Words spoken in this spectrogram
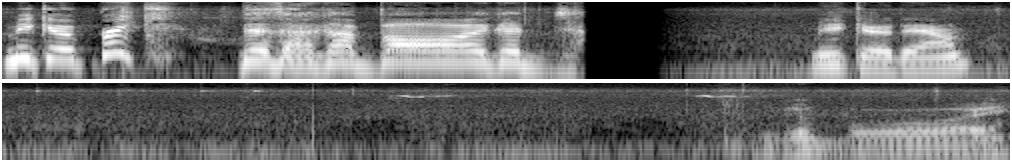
Meeko, break! There's a good boy. Good. Meeko down. Good boy.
